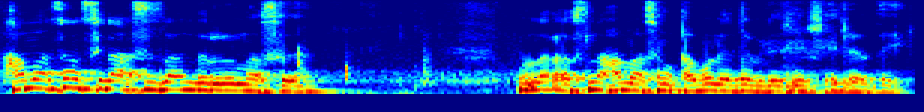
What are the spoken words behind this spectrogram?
Hamas'ın silahsızlandırılması, bunlar aslında Hamas'ın kabul edebileceği şeyler değil.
